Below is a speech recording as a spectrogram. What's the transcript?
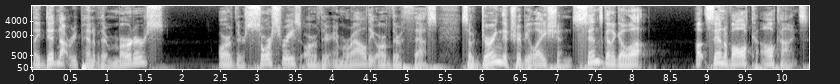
They did not repent of their murders or of their sorceries or of their immorality or of their thefts. So during the tribulation sin's going to go up uh, sin of all all kinds.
